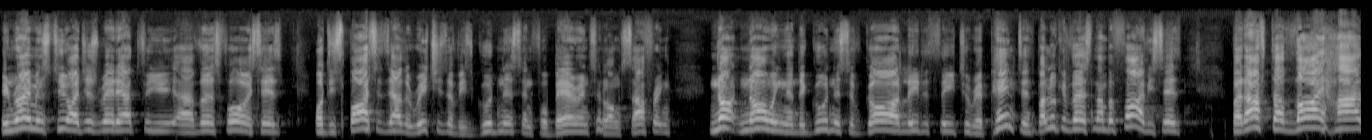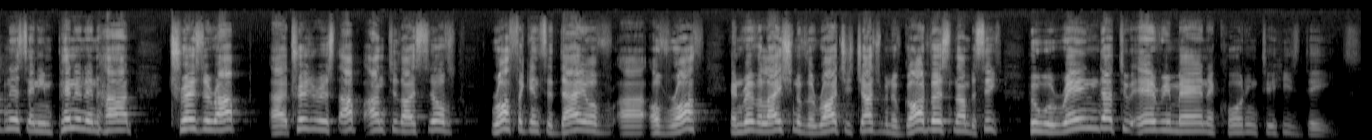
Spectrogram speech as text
In Romans 2, I just read out for you uh, verse 4, it says, Or despises thou the riches of his goodness and forbearance and long suffering, not knowing that the goodness of God leadeth thee to repentance. But look at verse number 5, he says, But after thy hardness and impenitent heart, treasure up, uh, treasurest up unto thyself wrath against the day of, uh, of wrath and revelation of the righteous judgment of God. Verse number six, who will render to every man according to his deeds.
